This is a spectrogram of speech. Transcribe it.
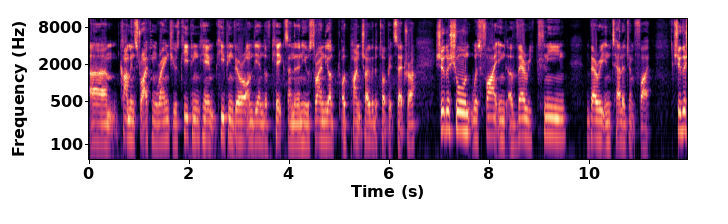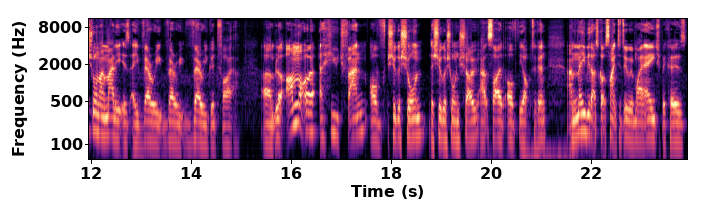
um, come in striking range. He was keeping him, keeping Vera on the end of kicks, and then he was throwing the odd, odd punch over the top, etc. Sugar Sean was fighting a very clean, very intelligent fight. Sugar Sean O'Malley is a very, very, very good fighter. Um, look, I'm not a, a, huge fan of Sugar Sean, the Sugar Sean show outside of the octagon, and maybe that's got something to do with my age because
